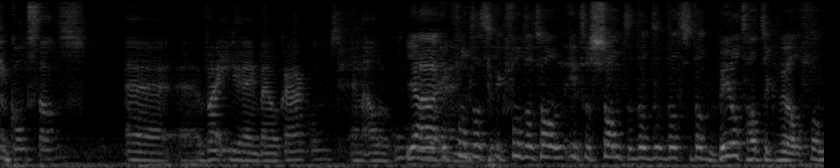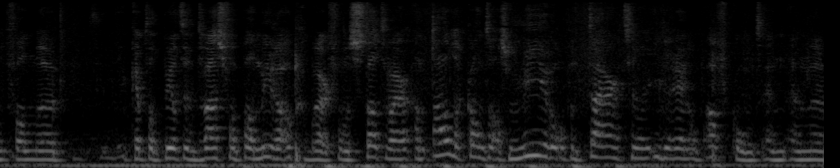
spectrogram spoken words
In Constans, eh, eh, waar iedereen bij elkaar komt en alle ja, ik vond, dat, ik vond dat wel een interessant. Dat, dat, dat, dat beeld had ik wel. Van, van, eh, ik heb dat beeld in het Dwaas van Palmyra ook gebruikt. Van een stad waar aan alle kanten als mieren op een taart eh, iedereen op afkomt. En, eh,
